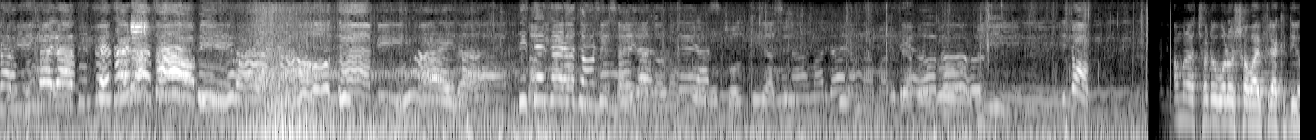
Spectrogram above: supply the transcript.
চাবি মারা দিতে ছাড়া চাবি মারা ও চাবি মারা দিতে ছাড়া জন ছাড়া জনম চলতে আছে আমার দেহ স্টপ। আমরা ছোট বড় সবাই প্রাকৃতির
